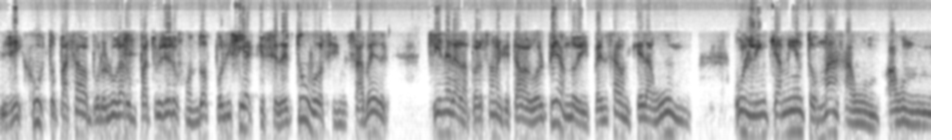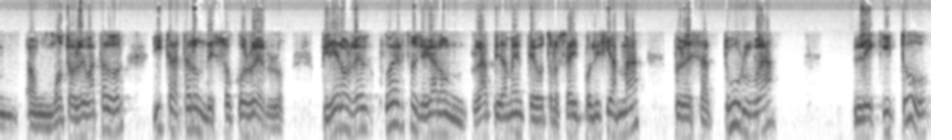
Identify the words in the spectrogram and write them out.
y justo pasaba por el lugar un patrullero con dos policías que se detuvo sin saber quién era la persona que estaba golpeando y pensaban que era un un linchamiento más a un a un a un arrebatador y trataron de socorrerlo. Pidieron refuerzos llegaron rápidamente otros seis policías más pero esa turba le quitó,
